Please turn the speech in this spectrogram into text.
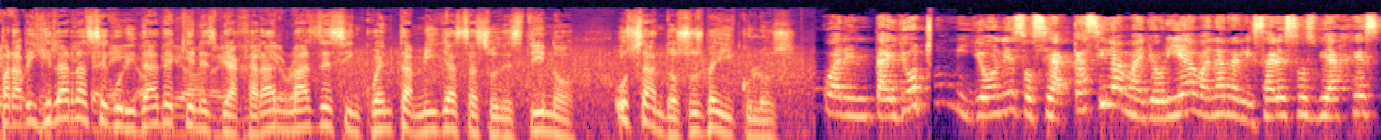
para vigilar la seguridad de quienes viajarán más de 50 millas a su destino usando sus vehículos. 48 millones, o sea, casi la mayoría van a realizar esos viajes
